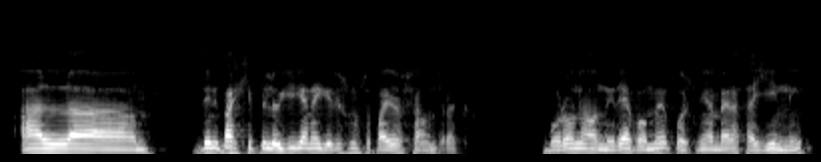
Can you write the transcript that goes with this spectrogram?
αλλά δεν υπάρχει επιλογή για να γυρίσουμε στο παλιό soundtrack. Μπορώ να ονειρεύομαι πως μια μέρα θα γίνει,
